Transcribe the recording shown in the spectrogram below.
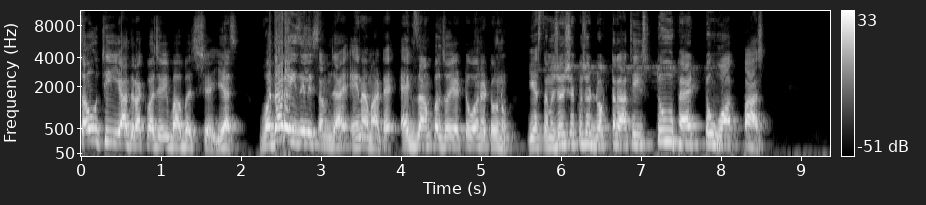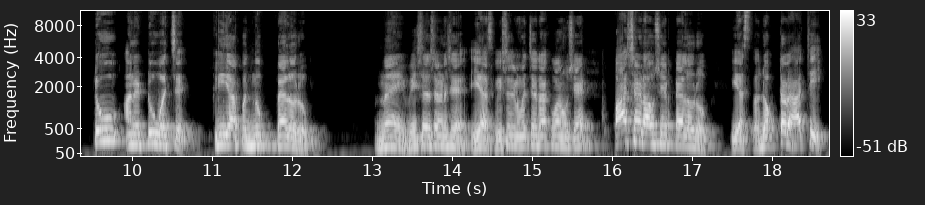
સૌથી યાદ રાખવા જેવી બાબત છે. યસ વધારે ઇઝીલી સમજાય એના માટે એક્ઝામ્પલ જોઈએ ટુ અને ટુ નું. યસ તમે જોઈ શકો છો ડોક્ટર આથી too fat to walk past too અને ટુ વચ્ચે ક્રિયાપદનું પહેલું રૂપ. નહીં, વિશેષણ છે. યસ, વિશેષણ વચ્ચે રાખવાનું છે. પાછળ આવશે પહેલો રૂપ. યસ, તો ડોક્ટર હાથી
